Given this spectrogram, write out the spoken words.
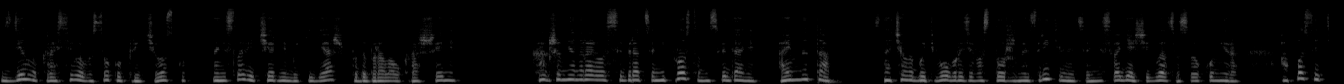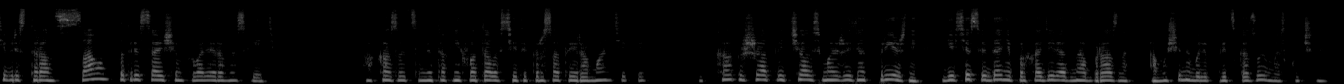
Сделала красивую высокую прическу, нанесла вечерний макияж, подобрала украшения. Как же мне нравилось собираться не просто на свидание, а именно так. Сначала быть в образе восторженной зрительницы, не сводящей глаз со своего кумира, а после идти в ресторан с самым потрясающим кавалером на свете. Оказывается, мне так не хватало всей этой красоты и романтики. И как же отличалась моя жизнь от прежней, где все свидания проходили однообразно, а мужчины были предсказуемы и скучны.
